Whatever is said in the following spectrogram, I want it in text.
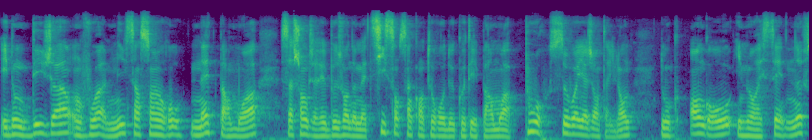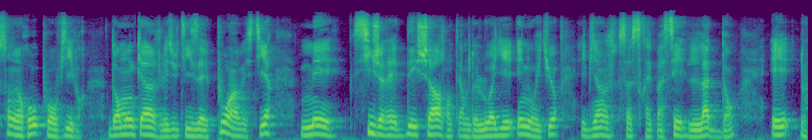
Et donc déjà, on voit 1500 euros net par mois, sachant que j'avais besoin de mettre 650 euros de côté par mois pour ce voyage en Thaïlande. Donc en gros, il me restait 900 euros pour vivre. Dans mon cas, je les utilisais pour investir, mais si j'avais des charges en termes de loyer et nourriture, eh bien ça serait passé là-dedans. Et donc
